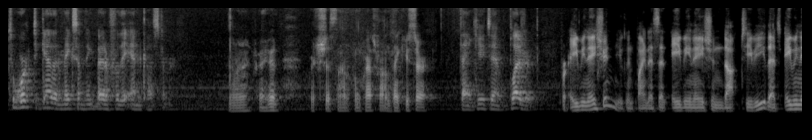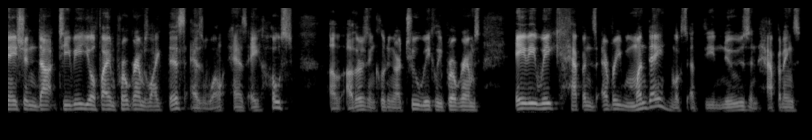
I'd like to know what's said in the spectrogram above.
to work together to make something better for the end customer all right very good rich Chislan from crestron thank you sir thank you tim pleasure for AV You can find us at avnation.tv. That's avnation.tv. You'll find programs like this as well as a host of others, including our two weekly programs AV Week happens every Monday. It looks at the news and happenings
